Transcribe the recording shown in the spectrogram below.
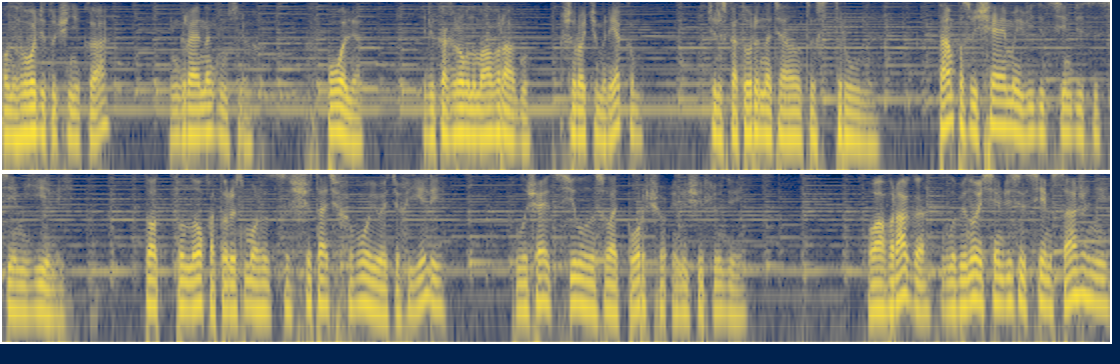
Он выводит ученика, играя на гуслях, в поле или к огромному оврагу, к широким рекам, через которые натянуты струны. Там посвящаемый видит 77 елей. Тот туно, который сможет сосчитать хвою этих елей, получает силу насылать порчу и лечить людей. У оврага глубиной 77 саженей,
